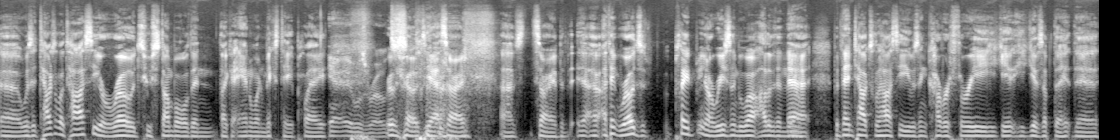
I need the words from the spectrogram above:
uh, was it Tautalatasi or Rhodes who stumbled in like an and one mixtape play? Yeah, it was Rhodes. It was Rhodes. Yeah, sorry, uh, sorry, but uh, I think Rhodes played you know reasonably well. Other than that, but then Tautalatasi was in cover three. He gave, he gives up the, the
